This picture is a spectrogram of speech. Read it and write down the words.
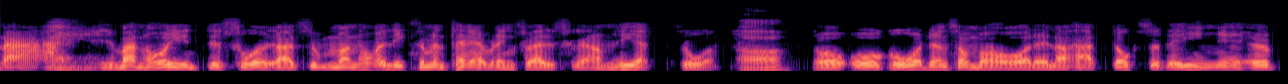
Nej, man har ju inte så, alltså man har ju liksom en tävlingsverksamhet så. Ja, Och, och gården som vi har eller haft också, det är inga upp,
